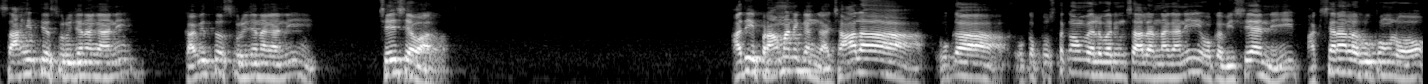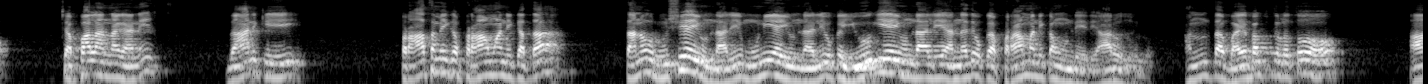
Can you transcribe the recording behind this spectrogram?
సాహిత్య సృజన కానీ కవిత్వ సృజన కానీ చేసేవాళ్ళు. అది ప్రామాణికంగా చాలా ఒక ఒక పుస్తకం వెలువరించాలన్నా కానీ ఒక విషయాన్ని అక్షరాల రూపంలో చెప్పాలన్నా కానీ దానికి ప్రాథమిక ప్రామాణికత తను ఋషి అయి ఉండాలి ముని అయి ఉండాలి ఒక యోగి అయి ఉండాలి అన్నది ఒక ప్రామాణికం ఉండేది ఆ రోజుల్లో. అంత భయభక్తులతో ఆ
